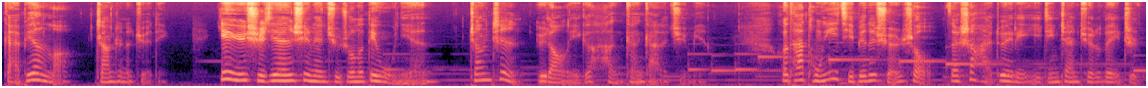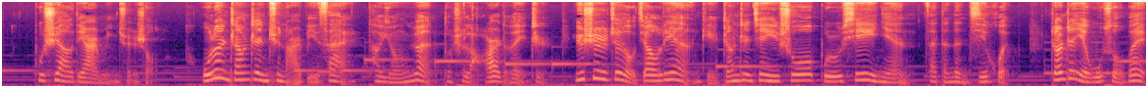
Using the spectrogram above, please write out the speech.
改变了张震的决定。业余时间训练举重的第五年，张震遇到了一个很尴尬的局面：和他同一级别的选手在上海队里已经占据了位置，不需要第二名选手了。无论张震去哪儿比赛，他永远都是老二的位置。于是就有教练给张震建议说：“不如歇一年，再等等机会。”张震也无所谓，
